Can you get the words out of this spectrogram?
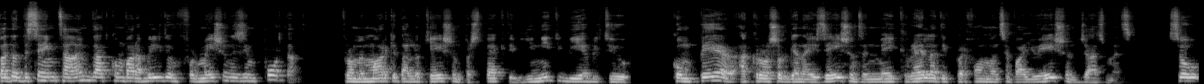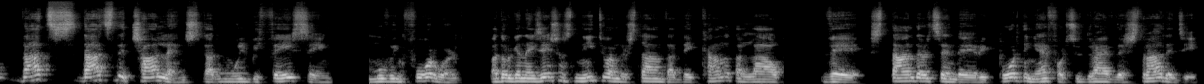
But at the same time, that comparability of information is important from a market allocation perspective. You need to be able to compare across organizations and make relative performance evaluation judgments. So that's that's the challenge that we'll be facing moving forward. But organizations need to understand that they cannot allow the standards and the reporting efforts to drive their strategy.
